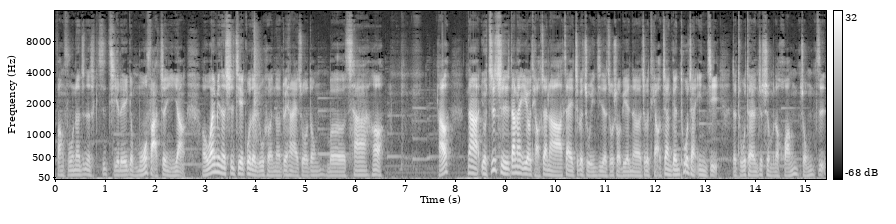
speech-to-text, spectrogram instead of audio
仿佛呢真的是结了一个魔法阵一样。哦，外面的世界过得如何呢？对他来说都没差哈、哦。好。那有支持，当然也有挑战啦、啊。在这个主印记的左手边呢，这个挑战跟拓展印记的图腾就是我们的黄种子。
